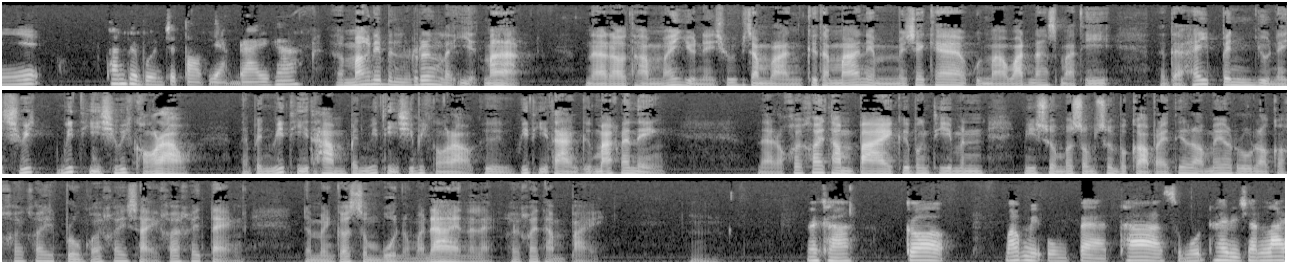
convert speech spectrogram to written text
นี้ ท่านไปบุญจะตอบอย่างไรคะเอ่อมรรคนี่เป็นเรื่องละเอียดมากนะเราทำให้อยู่ในชีวิตประจำวัน คือธรรมะเนี่ยมันไม่ใช่แค่คุณมาวัดนั่งสมาธิ แต่แต่ให้เป็นอยู่ในชีวิตวิถีชีวิตของเรานะเป็นวิถีธรรมเป็นวิถีชีวิตของเรา คือวิถีทางคือมรรคนั่นเอง นะเราค่อยๆทำไป คือบางทีมันมีส่วนผสมส่วนประกอบอะไรที่เราไม่รู้เราก็ค่อยๆปรุงค่อยๆใส่ค่อย ๆ แต่งแล้วมันก็สมบูรณ์ออกมาได้นั่นแหละ ค่อย ๆทำไปคนะคะ ก็มักมีองค์แปดถ้าสมมติให้ดิฉันไล่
